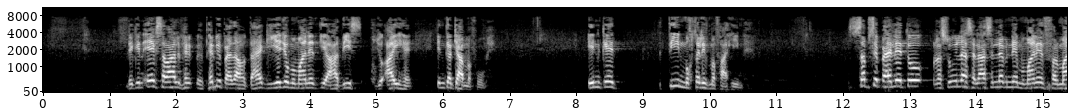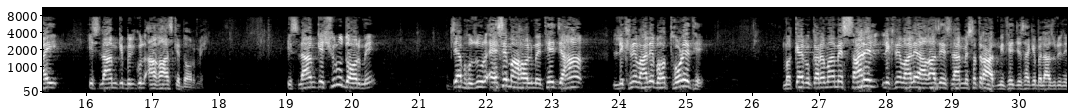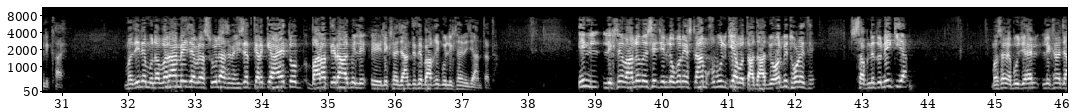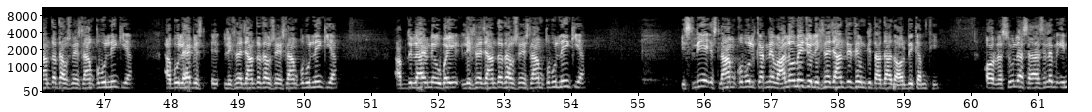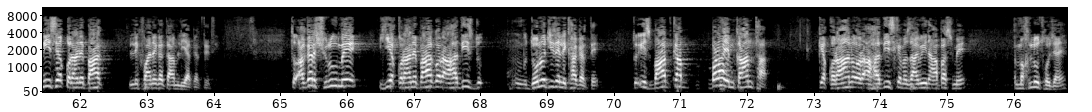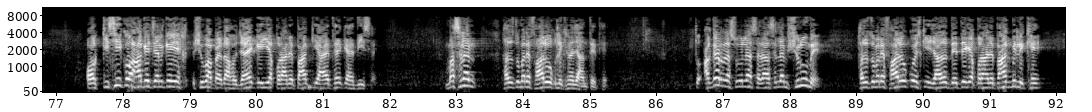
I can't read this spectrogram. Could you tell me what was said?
لیکن ایک سوال پھر بھی پیدا ہوتا ہے کہ یہ جو ممانت کی احادیث جو آئی ہیں ان کا کیا مفہوم ہے؟ ان کے تین مختلف مفاہیم ہیں۔ سب سے پہلے تو رسول اللہ صلی اللہ علیہ وسلم نے ممانعت فرمائی اسلام کے بالکل آغاز کے دور میں۔ اسلام کے شروع دور میں جب حضور ایسے ماحول میں تھے جہاں لکھنے والے بہت تھوڑے تھے، مکہ مکرمہ میں سارے لکھنے والے آغاز اسلام میں سترہ آدمی تھے، جیسا کہ بلازوری نے لکھا ہے۔ مدینہ منورہ میں جب رسول اللہ سے ہجرت کر کے آئے تو بارہ تیرہ آدمی لکھنا جانتے تھے، باقی کوئی لکھنا نہیں جانتا تھا۔ ان لکھنے والوں میں سے جن لوگوں نے اسلام قبول کیا، وہ تعداد میں اور بھی تھوڑے تھے۔ سب نے تو نہیں کیا۔ مثلا ابو جہل لکھنا جانتا تھا، اس نے اسلام قبول نہیں کیا۔ ابو لہب لکھنا جانتا تھا، اس نے اسلام قبول نہیں کیا۔ عبداللہ ابن ابئی لکھنا جانتا تھا، اس نے اسلام قبول نہیں کیا۔ اس لیے اسلام قبول کرنے والوں میں جو لکھنا جانتے تھے، ان کی تعداد اور بھی کم تھی۔ اور رسول اللہ صلی اللہ علیہ وسلم انہی سے قرآن پاک لکھوانے کا کام لیا کرتے تھے۔ تو اگر شروع میں یہ قرآن پاک اور احادیث دونوں چیزیں لکھا کرتے، تو اس بات کا بڑا امکان تھا کہ قرآن اور احادیث کے مضامین آپس میں مخلوط ہو جائیں اور کسی کو آگے چل کے یہ شبہ پیدا ہو جائے کہ یہ قرآن پاک کی آیت ہے کہ حدیث ہے۔ مثلا حضرت عمر فاروق لکھنا جانتے تھے۔ تو اگر رسول اللہ صلی اللہ علیہ وسلم شروع میں حضرت عمر فاروق کو اس کی اجازت دیتے کہ قرآن پاک بھی لکھیں،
